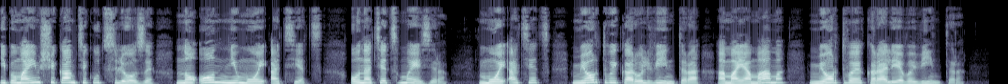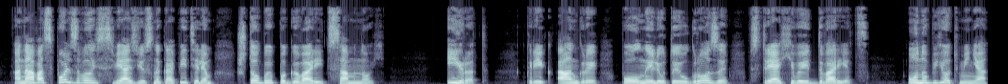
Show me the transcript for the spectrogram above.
и по моим щекам текут слезы, но он не мой отец, он отец Мейзера. Мой отец — мертвый король Винтера, а моя мама — мертвая королева Винтера. Она воспользовалась связью с накопителем, чтобы поговорить со мной. «Ирод!» — крик Ангры, полный лютой угрозы, встряхивает дворец. «Он убьет меня,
